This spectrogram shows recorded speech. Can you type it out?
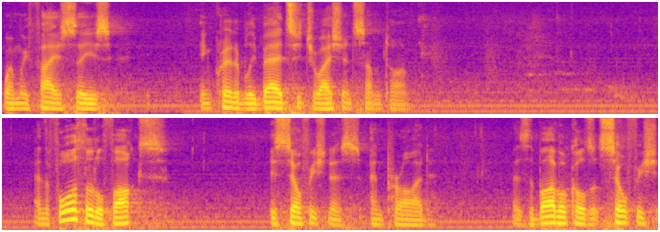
when we face these incredibly bad situations sometimes. And the fourth little fox is selfishness and pride. As the Bible calls it, selfish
